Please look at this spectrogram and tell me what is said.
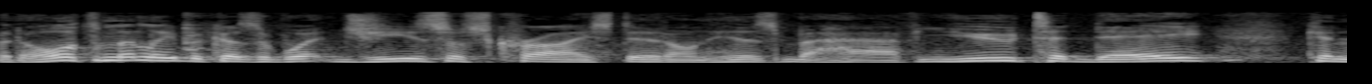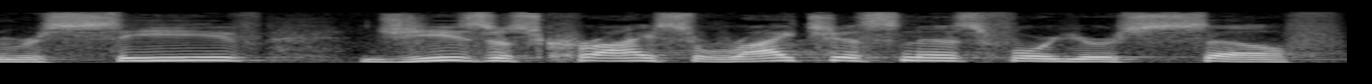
but ultimately because of what Jesus Christ did on his behalf. You today can receive Jesus Christ's righteousness for yourself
